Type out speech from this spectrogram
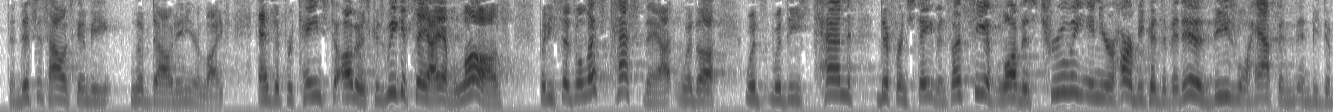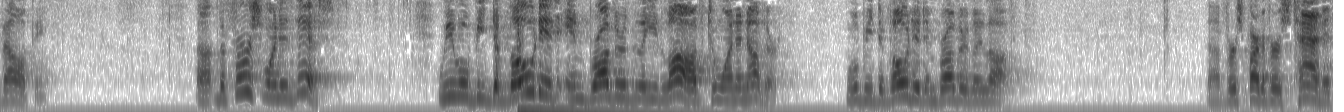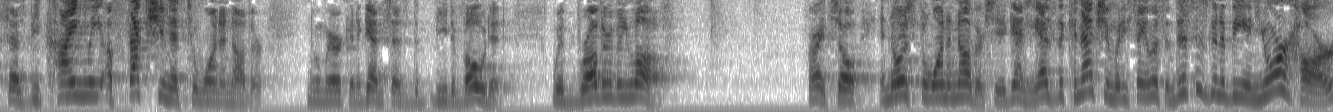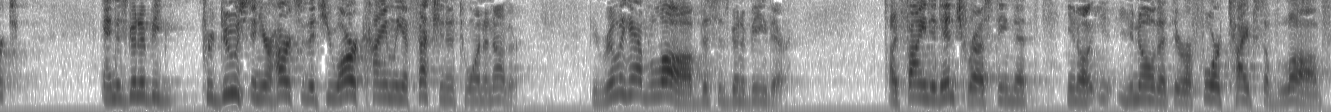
then this is how it's going to be lived out in your life as it pertains to others. Because we could say I have love, but he says, well, let's test that with, uh, with, with these 10 different statements. Let's see if love is truly in your heart, because if it is, these will happen and be developing. Uh, the first one is this. We will be devoted in brotherly love to one another. We'll be devoted in brotherly love. Uh, verse part of verse 10, it says, be kindly affectionate to one another. New American again says be devoted with brotherly love. All right, so, and notice the one another. See, again, he has the connection, but he's saying, listen, this is going to be in your heart and is going to be produced in your heart so that you are kindly affectionate to one another. If you really have love, this is going to be there. I find it interesting that, you know, you know that there are four types of love.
